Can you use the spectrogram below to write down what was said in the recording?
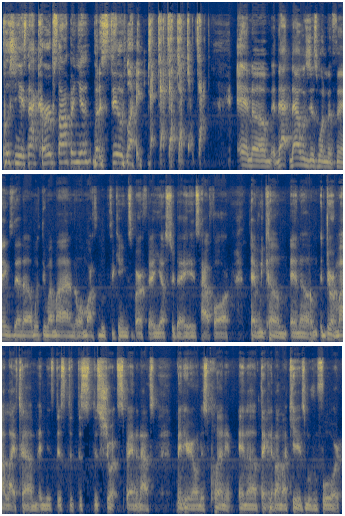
pushing you, it's not curb stomping you, but it's still like and um, that that was just one of the things that uh, went through my mind on Martin Luther King's birthday yesterday. Is how far have we come, and um, during my lifetime, and this this this this short span that I've been here on this planet, and uh, thinking about my kids moving forward,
